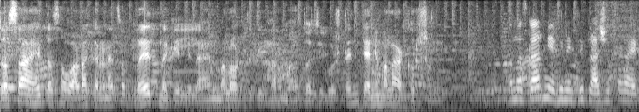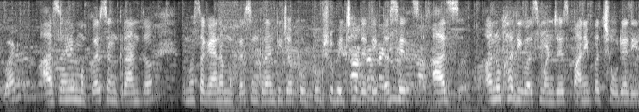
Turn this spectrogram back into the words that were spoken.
जसा आहे तसा वाडा करण्याचा प्रयत्न केलेला आहे आणि मला वाटतं ती फार महत्त्वाची गोष्ट आहे आणि त्याने मला आकर्षण केलं नमस्कार मी अभिनेत्री प्राजक्ता गायकवाड. आज आहे मकर संक्रांत. तुम्हा सगळ्यांना मकर संक्रांतीच्या खूप खूप शुभेच्छा देते. तसेच आज अनोखा दिवस म्हणजेच पानिपत शौर्य दिन.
